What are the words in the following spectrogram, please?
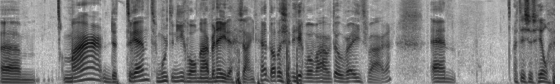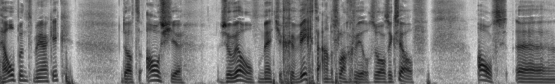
Um, maar de trend moet in ieder geval naar beneden zijn. Dat is in ieder geval waar we het over eens waren. En het is dus heel helpend, merk ik, dat als je zowel met je gewicht aan de slag wil, zoals ik zelf, als uh,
